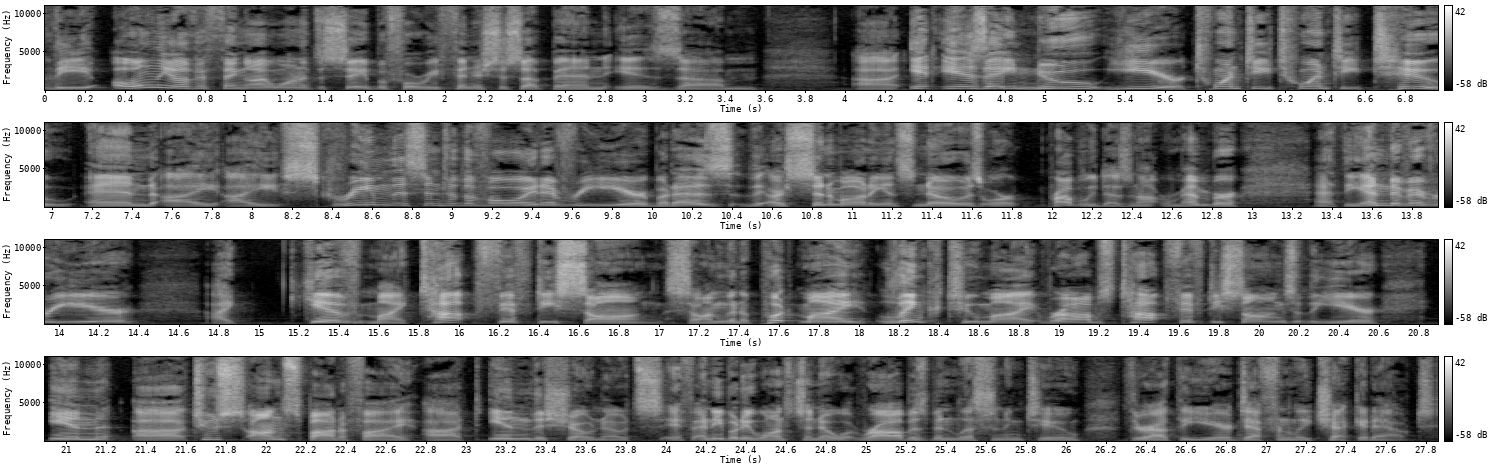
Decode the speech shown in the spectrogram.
the only other thing I wanted to say before we finish this up, Ben, is um, uh, it is a new year, 2022, and I, I scream this into the void every year. But as the, our cinema audience knows, or probably does not remember, at the end of every year, give my top 50 songs. So I'm going to put my link to my Rob's top 50 songs of the year in uh, to on Spotify uh, in the show notes. If anybody wants to know what Rob has been listening to throughout the year, definitely check it out.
